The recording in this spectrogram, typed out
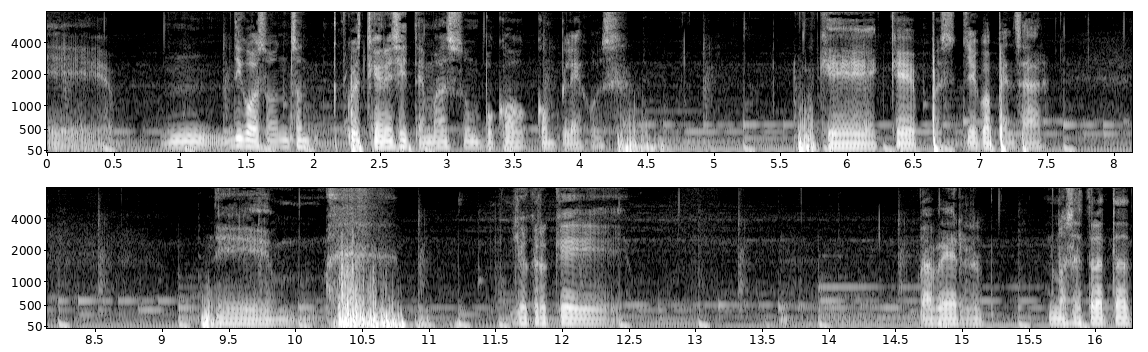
Eh, digo, son, son cuestiones y temas un poco complejos que, que pues llego a pensar. Eh, yo creo que, a ver, no se trata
